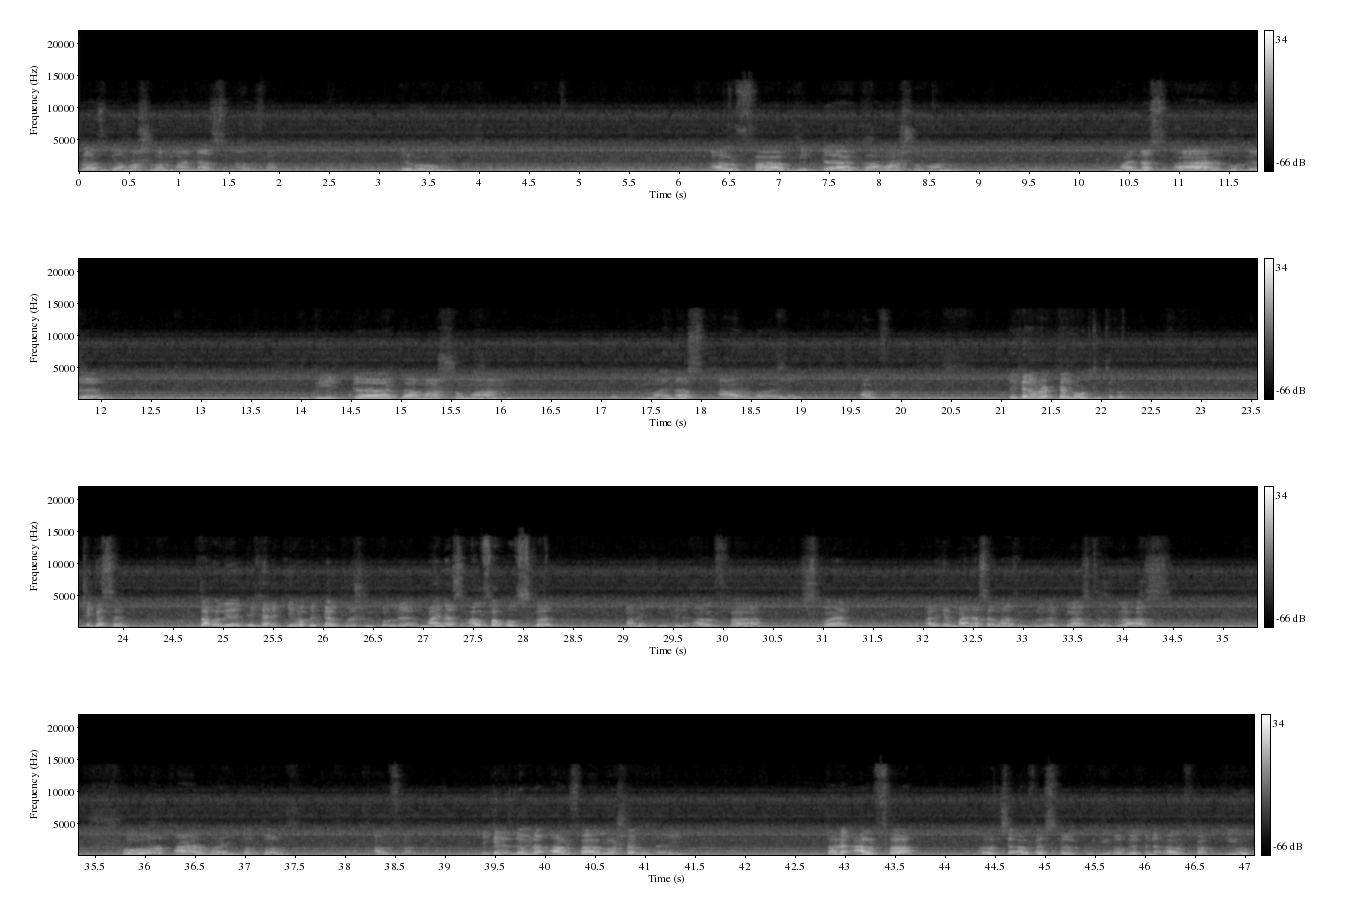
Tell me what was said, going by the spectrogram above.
প্লাস গামা সমান মাইনাস আলফা। এবং আলফা, বিটা, গামা সমান মাইনাস আর হলে বিটা, গামা সমান মাইনাস আর বাই আলফা। এখানে আমরা একটা নোট দিতে পারি। ঠিক আছে? তাহলে এখানে কি হবে? ক্যালকুলেশন করলে মাইনাস আলফা হোল স্কোয়ার। মানে কি? এখানে আলফা স্কোয়ার, আর এখানে মাইনাস আর মাইনাস গুণ হয় প্লাস তাহলে প্লাস ফোর আর বাই কত? আলফা। এখানে যদি আমরা আলফা লসাগু নেই তাহলে আলফা, আর হচ্ছে আলফা স্কোয়ার কি হবে এখানে? আলফা কিউব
